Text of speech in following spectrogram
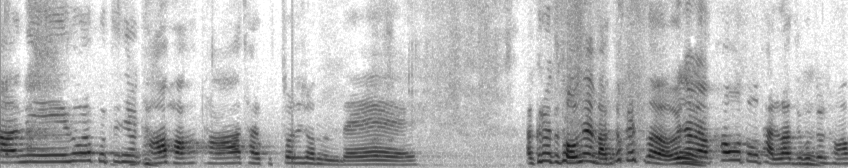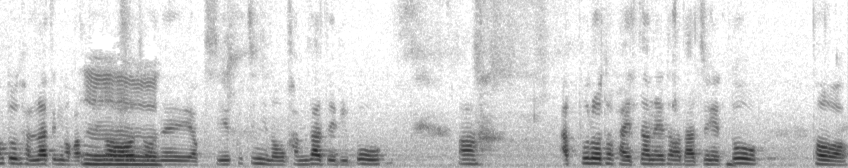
아니 소라 코치님 다다잘 고쳐주셨는데 아 그래도 저는 만족했어요. 왜냐면 파워도 달라지고 음. 좀 정확도도 달라진 것 같아서 음. 저는 역시 코치님 너무 감사드리고 아 앞으로 더 발전해서 나중에 또더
